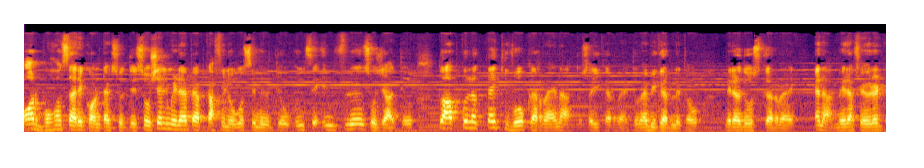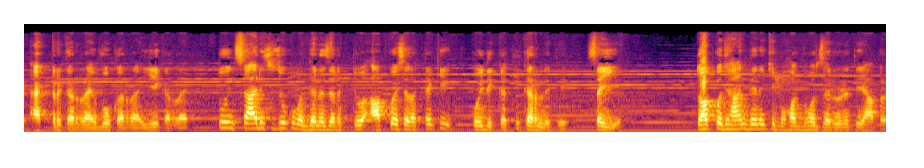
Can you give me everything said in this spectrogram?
और बहुत सारे कॉन्टैक्ट्स होते हैं सोशल मीडिया पे आप काफ़ी लोगों से मिलते हो, उनसे इन्फ्लुएंस हो जाते हो तो आपको लगता है कि वो कर रहा है ना तो सही कर रहा है तो मैं भी कर लेता हूँ, मेरा दोस्त कर रहा है है ना, मेरा फेवरेट एक्टर कर रहा है, वो कर रहा है, ये कर रहा है। तो इन सारी चीज़ों को मद्देनजर रखते हो आपको ऐसा लगता है कि कोई दिक्कत नहीं, कर लेते, सही है। तो आपको ध्यान देने की बहुत बहुत ज़रूरत है यहाँ पर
